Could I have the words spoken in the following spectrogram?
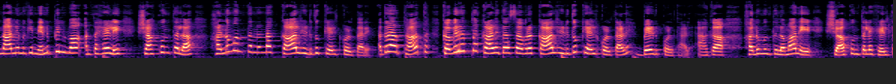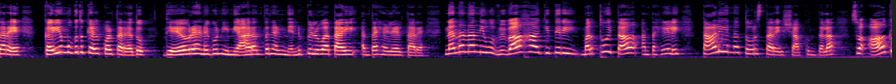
ನಾನ್ ನಿಮಗೆ ನೆನಪಿಲ್ವಾ ಅಂತ ಹೇಳಿ ಶಾಕುಂತಲ ಹನುಮಂತನನ್ನ ಕಾಲ್ ಹಿಡಿದು ಕೇಳ್ಕೊಳ್ತಾರೆ. ಅದರ ಅರ್ಥಾತ್ ಕವಿರತ್ನ ಕಾಳಿದಾಸ ಅವರ ಕಾಲ್ ಹಿಡಿದು ಕೇಳ್ಕೊಳ್ತಾಳೆ, ಬೇಡ್ಕೊಳ್ತಾಳೆ. ಆಗ ಹನುಮಂತ ಲಮಾನಿ ಶಾಕುಂತಲೆ ಹೇಳ್ತಾರೆ ಕೈ ಮುಗಿದು ಕೇಳ್ಕೊಳ್ತಾರೆ, ಅದು ದೇವ್ರ ಹೆಣೆಗೂ ನೀನು ಯಾರಂತ ನನಗೆ ನೆನಪಿಲ್ವಾ ತಾಯಿ? ಅಂತ ಹೇಳಿ ಹೇಳ್ತಾರೆ. ನನ್ನನ್ನ ನೀವು ವಿವಾಹ ಆಗಿದ್ದೀರಿ, ಮರ್ತೋಯ್ತಾ? ಅಂತ ಹೇಳಿ ತಾಳಿಯನ್ನ ತೋರಿಸ್ತಾರೆ ಶಾಕುಂತಲ. ಸೊ, ಆಗ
